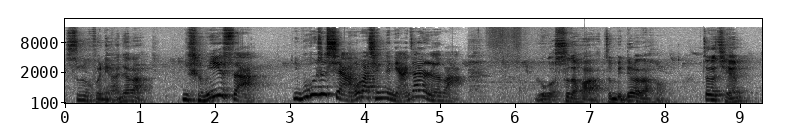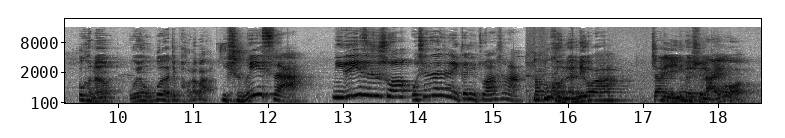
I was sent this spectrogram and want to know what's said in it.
是不是回娘家了？你什么意思啊？你不会是想我把钱给娘家人了吧？如果是的话，真比掉了的好。这个钱不可能无缘无故的就跑了吧？你什么意思啊？你的意思是说我现在在这里跟你装是吗？那不可能丢啊！家里又没谁来过，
